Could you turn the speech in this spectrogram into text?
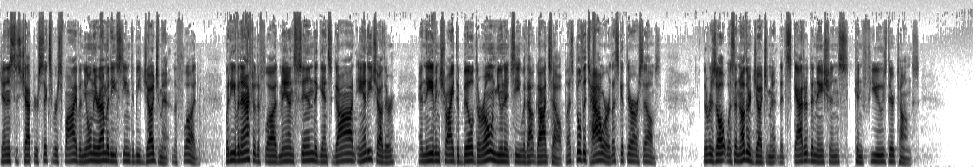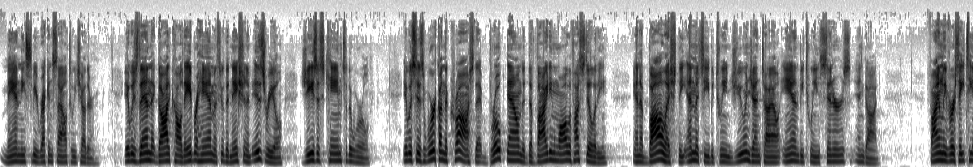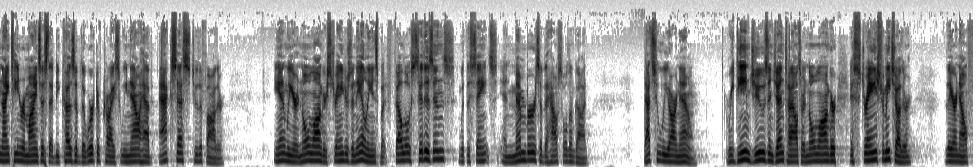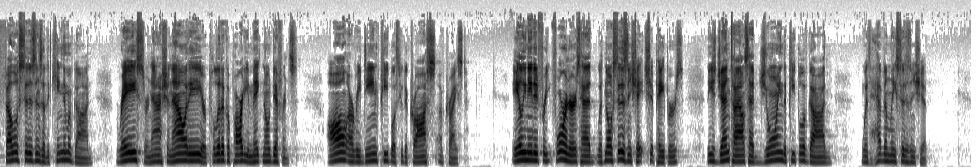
Genesis chapter 6, verse 5, and the only remedy seemed to be judgment, the flood. But even after the flood, man sinned against God and each other, and they even tried to build their own unity without God's help. Let's build a tower, let's get there ourselves. The result was another judgment that scattered the nations, confused their tongues. Man needs to be reconciled to each other. It was then that God called Abraham, and through the nation of Israel, Jesus came to the world. It was his work on the cross that broke down the dividing wall of hostility and abolished the enmity between Jew and Gentile and between sinners and God. Finally, verse 18 19 reminds us that because of the work of Christ, we now have access to the Father. And we are no longer strangers and aliens, but fellow citizens with the saints and members of the household of God. That's who we are now. Redeemed Jews and Gentiles are no longer estranged from each other. They are now fellow citizens of the kingdom of God. Race or nationality or political party make no difference. All are redeemed people through the cross of Christ. Alienated foreigners had, with no citizenship papers, these Gentiles have joined the people of God with heavenly citizenship.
